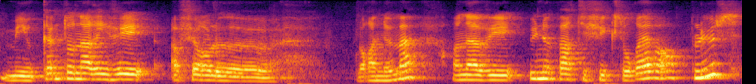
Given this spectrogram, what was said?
Mais quand on arrivait à faire le, le rendement, on avait une partie fixe horaire plus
